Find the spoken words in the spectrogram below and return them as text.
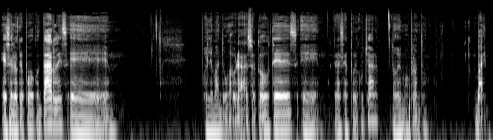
eso es lo que puedo contarles. Eh, pues le mando un abrazo a todos ustedes. Eh, gracias por escuchar. Nos vemos pronto. Bye.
